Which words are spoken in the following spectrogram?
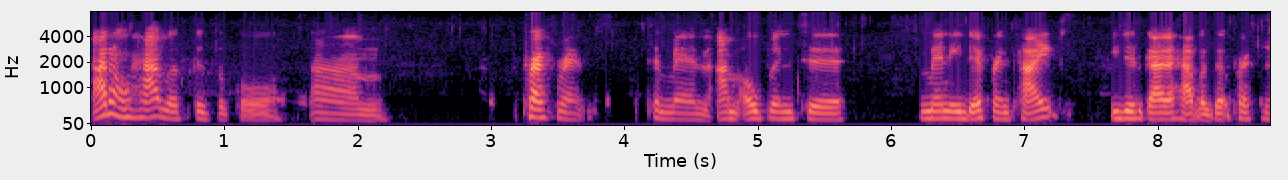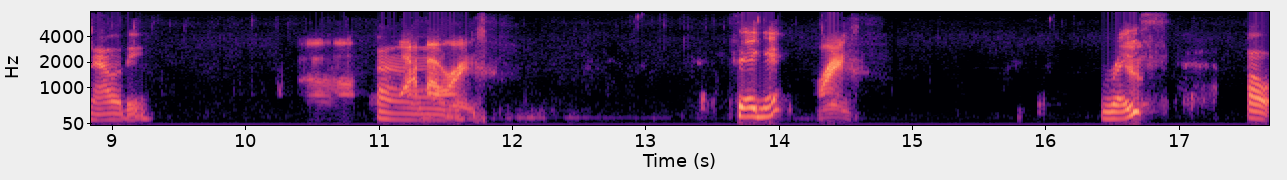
I don't have a physical um preference to men. I'm open to many different types. You just gotta have a good personality. What about Um, race? say again? Race. Race? Oh,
